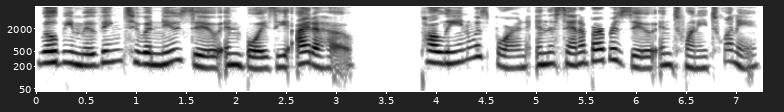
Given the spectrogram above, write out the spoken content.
will be moving to a new zoo in Boise, Idaho. Pauline was born in the Santa Barbara Zoo in 2020,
